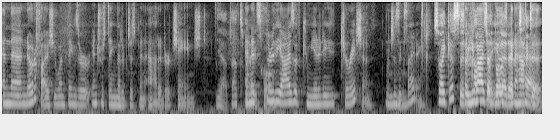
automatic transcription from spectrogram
and then notifies you when things are interesting that have just been added or changed. Yeah, that's very And it's cool. through the eyes of community curation, which is mm-hmm. exciting. so I guess So you guys are both going to have to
